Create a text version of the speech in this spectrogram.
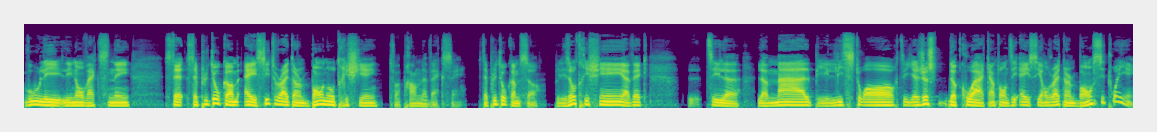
vous, les, non-vaccinés. C'était plutôt comme Hey, si tu veux être un bon Autrichien, tu vas prendre le vaccin. C'était plutôt comme ça. Puis les Autrichiens, avec le, le mal, puis l'histoire, il y a juste de quoi quand on dit Hey, si on veut être un bon citoyen,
